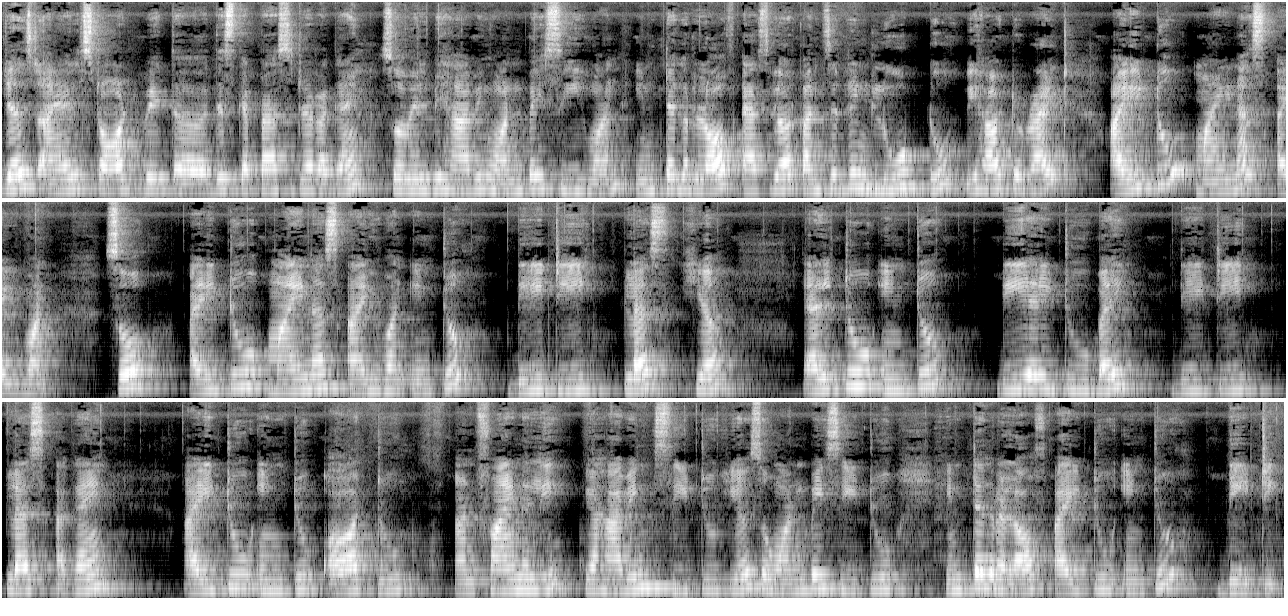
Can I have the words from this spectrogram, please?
just I will start with uh, this capacitor again. So we will be having 1 by C1 integral of as we are considering loop 2 we have to write I2 minus I1. So I2 minus I1 into dt plus here L2 into di2 by dt plus again I2 into R2 and finally we are having C2 here. So 1 by C2 integral of I2 into dt.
